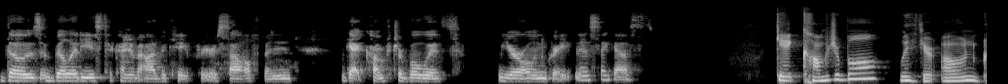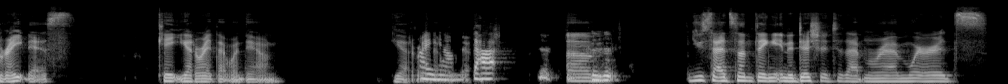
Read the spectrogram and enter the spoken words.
those abilities to kind of advocate for yourself and get comfortable with your own greatness, I guess. Get comfortable with your own greatness. Kate, you got to write that one down. To write I am. That. Um, you said something in addition to that, Marem, where it's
